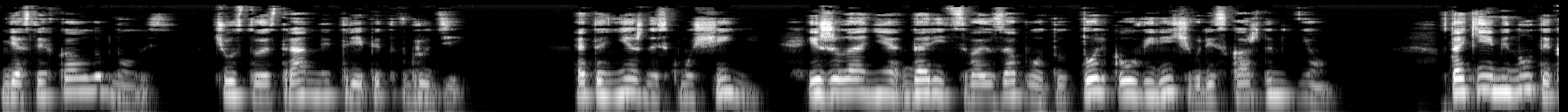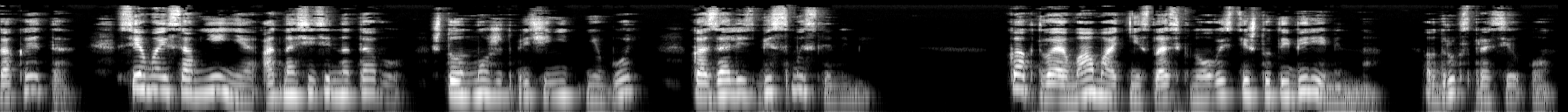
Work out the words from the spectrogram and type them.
Я слегка улыбнулась, чувствуя странный трепет в груди. Эта нежность к мужчине и желание дарить свою заботу только увеличивались с каждым днем. В такие минуты, как эта, все мои сомнения относительно того, что он может причинить мне боль, казались бессмысленными. «Как твоя мама отнеслась к новости, что ты беременна?» – вдруг спросил он.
